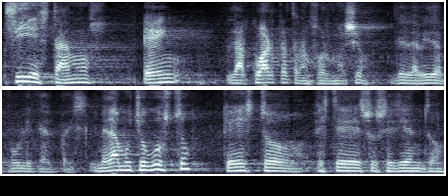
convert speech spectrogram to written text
Sí estamos en la cuarta transformación de la vida pública del país. Y me da mucho gusto que esto esté sucediendo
